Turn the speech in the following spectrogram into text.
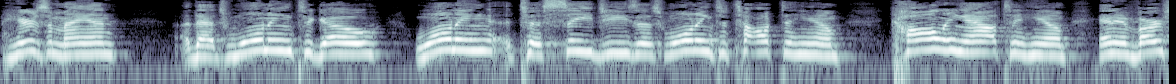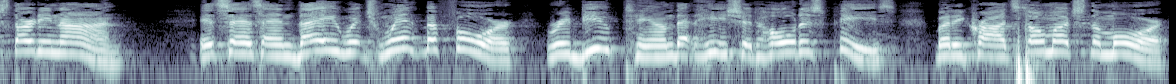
Here's a man that's wanting to go, wanting to see Jesus, wanting to talk to him, calling out to him. And in verse 39, it says, And they which went before rebuked him that he should hold his peace, but he cried so much the more,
